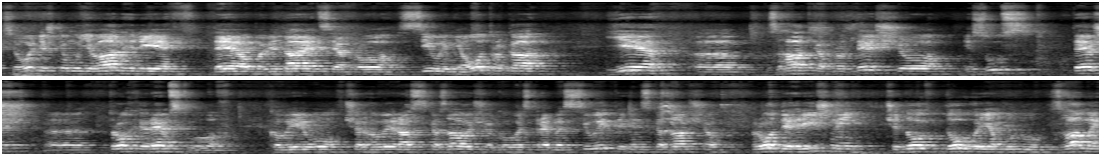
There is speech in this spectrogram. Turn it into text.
в сьогоднішньому Євангелії, де оповідається про зцілення отрока, є е, згадка про те, що Ісус теж е, трохи ремствував, коли йому в черговий раз сказали, що когось треба зцілити. Він сказав, що роди грішний, чи довго я буду з вами,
